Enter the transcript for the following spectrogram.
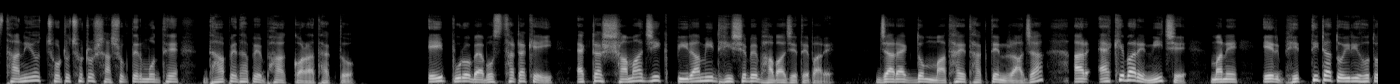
স্থানীয় ছোট ছোট শাসকদের মধ্যে ধাপে ধাপে ভাগ করা থাকত। এই পুরো ব্যবস্থাটাকেই একটা সামাজিক পিরামিড হিসেবে ভাবা যেতে পারে, যার একদম মাথায় থাকতেন রাজা আর একেবারে নিচে মানে এর ভিত্তিটা তৈরি হতো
